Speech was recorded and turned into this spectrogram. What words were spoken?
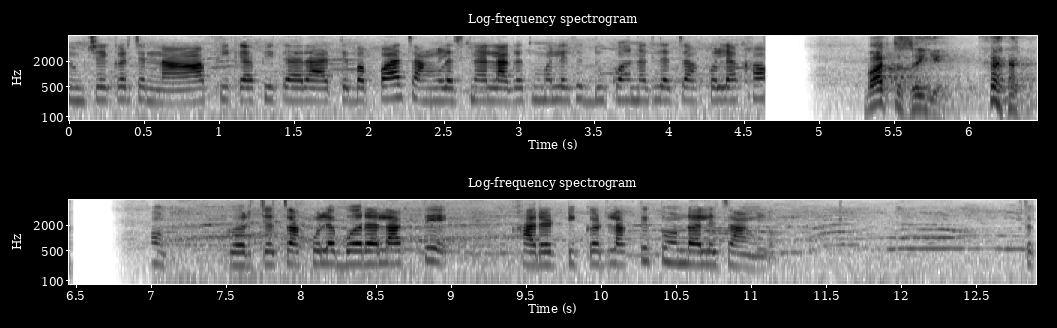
तुमच्या इकडच्या ना फिका फिका राहते बाप्पा. चांगलंच नाही लागत मला ते दुकानातल्या चाकोल्या खा बात तो सही है. घरच्या चाकोल्या बरं लागते. खारट तिखट लागते तोंडाले चांगलं. तर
